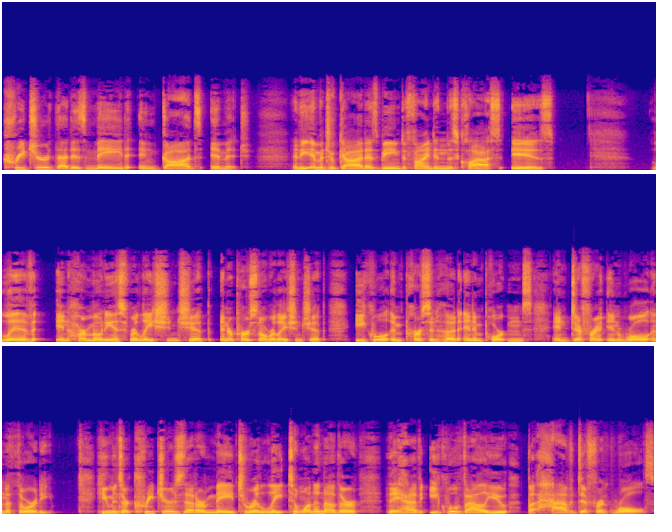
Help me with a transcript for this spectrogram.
creature that is made in God's image. And the image of God, as being defined in this class, is live in harmonious relationship, interpersonal relationship, equal in personhood and importance, and different in role and authority. Humans are creatures that are made to relate to one another. They have equal value, but have different roles.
